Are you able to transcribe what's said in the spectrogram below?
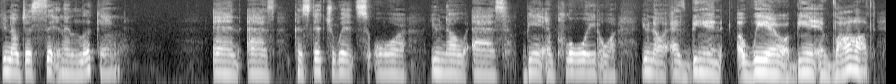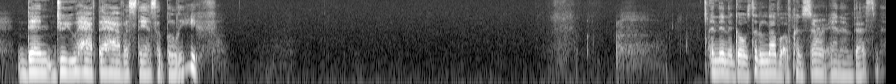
you know just sitting and looking and as constituents or you know as being employed or, you know, as being aware or being involved, then do you have to have a stance of belief? And then it goes to the level of concern and investment.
